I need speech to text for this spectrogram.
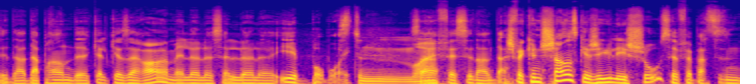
d'apprendre de quelques erreurs, mais là, là, celle-là, là, eh, boy, boy. C'est une. Ça Ouais. a fessé dans le dash. Fait qu'une chance que j'ai eu les shows, ça fait partie d'une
